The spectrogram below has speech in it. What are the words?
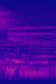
to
